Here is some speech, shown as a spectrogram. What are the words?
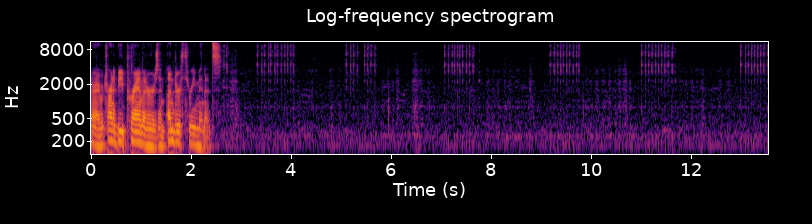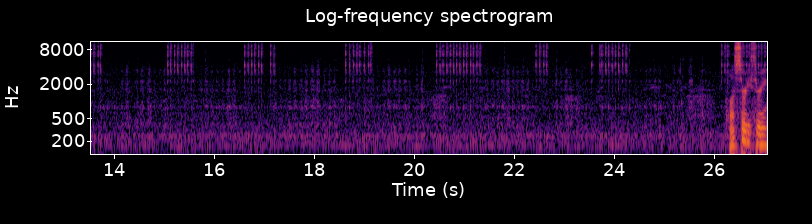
Alright, we're trying to beat parameters in under three minutes. Plus 33.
